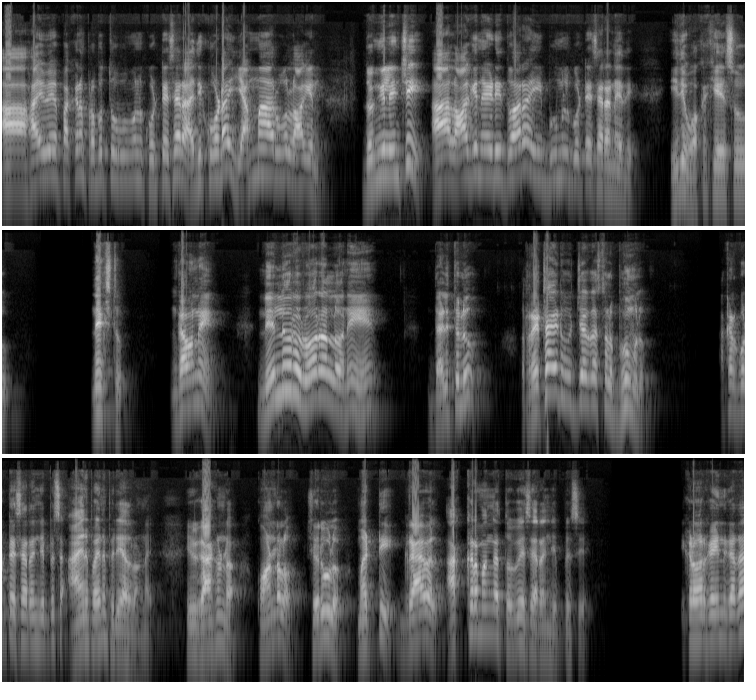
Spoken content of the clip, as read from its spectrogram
ఆ హైవే పక్కన ప్రభుత్వ భూములను కొట్టేశారు. అది కూడా ఎంఆర్ఓ లాగిన్. దొంగిలించి ఆ లాగిన్ ఐడి ద్వారా ఈ భూములు కొట్టేశారు అనేది ఇది ఒక కేసు. నెక్స్ట్. ఇంకా ఉన్నాయి. నెల్లూరు రూరల్లోని దళితులు రిటైర్డ్ ఉద్యోగస్తుల భూములు అక్కడ కొట్టేశారని చెప్పేసి ఆయన పైన ఫిర్యాదులు ఉన్నాయి. ఇవి కాకుండా కొండలు చెరువులు మట్టి గ్రావెల్ అక్రమంగా తవ్వేశారని చెప్పేసి ఇక్కడ వరకు అయింది కదా.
